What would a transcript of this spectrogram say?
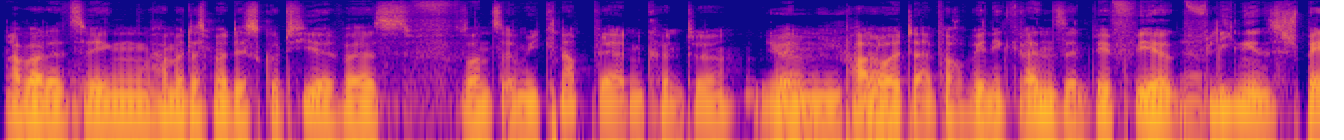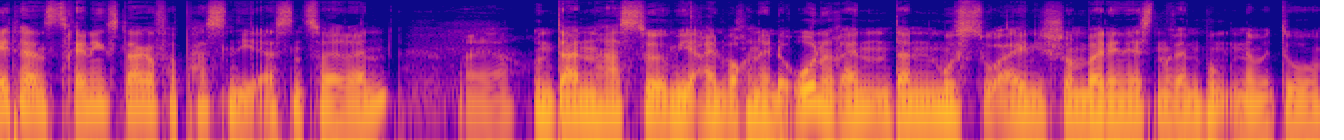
aber deswegen haben wir das mal diskutiert, weil es sonst irgendwie knapp werden könnte, Ja, wenn ein paar klar. Leute einfach wenig Rennen sind. Wir, wir fliegen ins, später ins Trainingslager, verpassen die ersten zwei Rennen Ah, ja. und dann hast du irgendwie ein Wochenende ohne Rennen und dann musst du eigentlich schon bei den nächsten Rennen punkten, damit du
